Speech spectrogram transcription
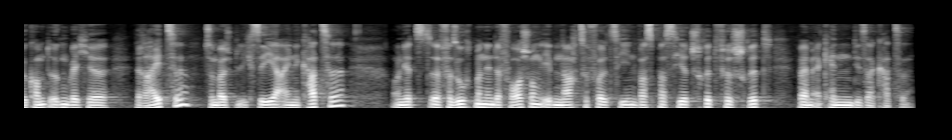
bekommt irgendwelche Reize, zum Beispiel ich sehe eine Katze und jetzt äh, versucht man in der Forschung eben nachzuvollziehen, was passiert Schritt für Schritt beim Erkennen dieser Katze.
